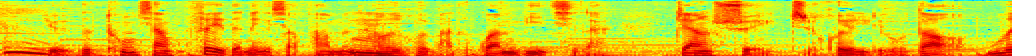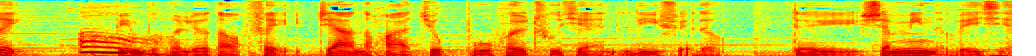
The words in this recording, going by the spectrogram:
嗯，有一个通向肺的那个小阀门，它会会把它关闭起来，这样水只会流到胃，并不会流到肺，这样的话就不会出现溺水的。对生命的危险，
